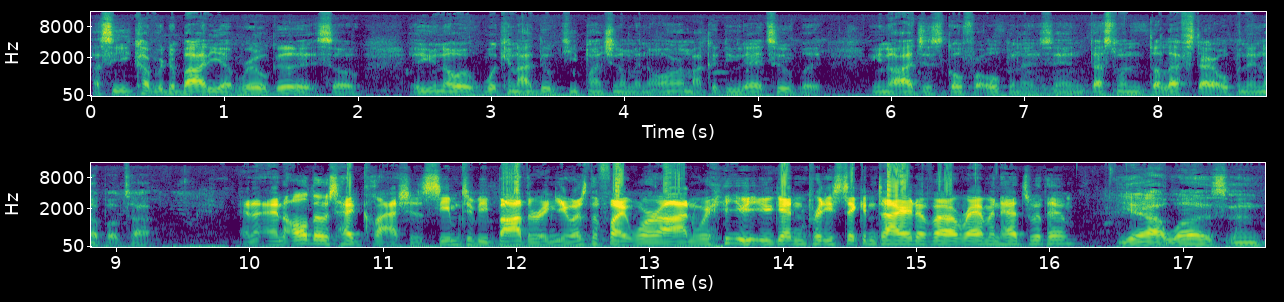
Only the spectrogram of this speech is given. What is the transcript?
I see he covered the body up real good. So, you know, what can I do? Keep punching him in the arm? I could do that too, but you know, I just go for openings, and that's when the left started opening up up top. And, and all those head clashes seemed to be bothering you as the fight wore on. Were you you getting pretty sick and tired of uh, ramming heads with him? Yeah, I was, and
